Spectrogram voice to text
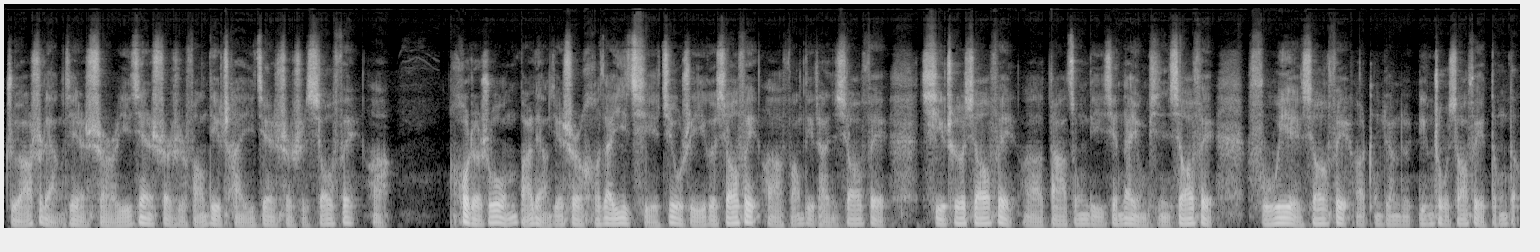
主要是两件事儿，一件事儿是房地产，一件事儿是消费啊，或者说我们把两件事合在一起，就是一个消费啊，房地产消费、汽车消费啊、大宗的一些耐用品消费、服务业消费啊、中端的零售消费等等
